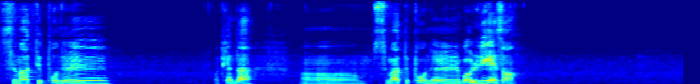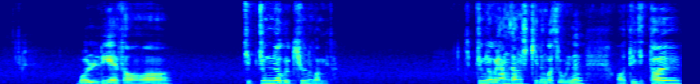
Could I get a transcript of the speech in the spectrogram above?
스마트폰을 어떻게 한다? 어, 스마트폰을 멀리에서 멀리에서 집중력을 키우는 겁니다. 집중력을 향상시키는 것을 우리는 어, 디지털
